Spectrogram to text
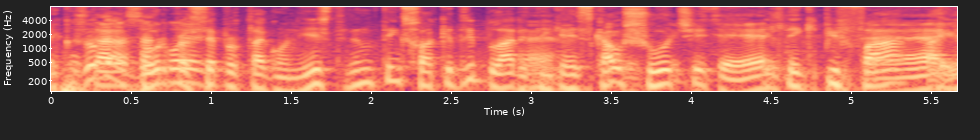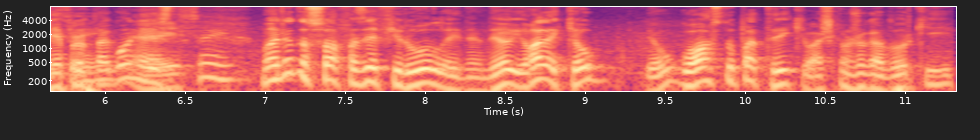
É que o cara jogador, para ele. ser protagonista, ele não tem só que driblar, ele É, tem que arriscar o chute, tem ele tem que pifar, É, aí ele é protagonista. é isso aí. Não adianta só fazer firula, entendeu? E olha que eu, eu gosto do Patrick, eu acho que é um jogador que,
